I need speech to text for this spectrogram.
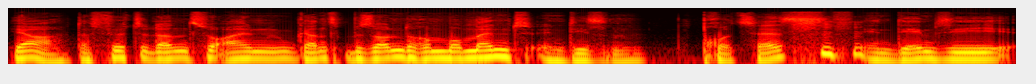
ja, das führte dann zu einem ganz besonderen Moment in diesem Prozess, in dem sie äh,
